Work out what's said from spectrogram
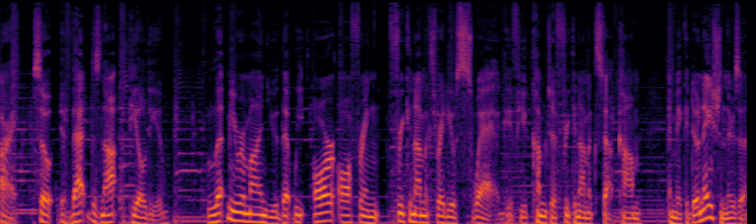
All right, so if that does not appeal to you, let me remind you that we are offering Freakonomics Radio swag if you come to freakonomics.com and make a donation. There's a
